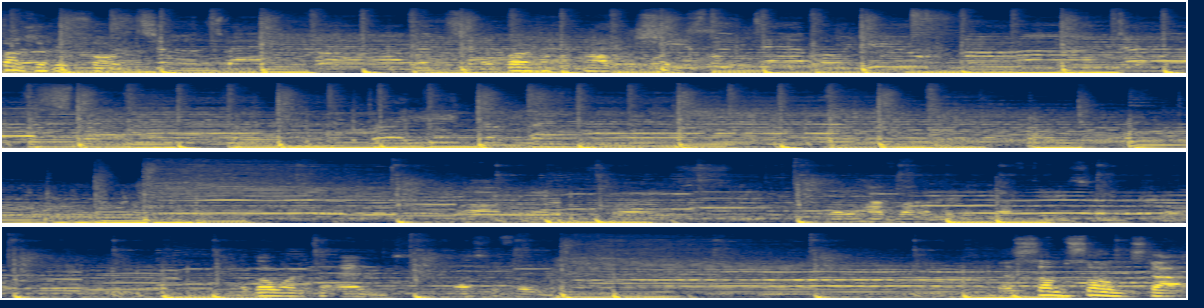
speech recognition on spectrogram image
such a good song. They both have a powerful voice. Okay, have about a minute left in the song. I don't want it to end. That's the thing. There's some songs that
